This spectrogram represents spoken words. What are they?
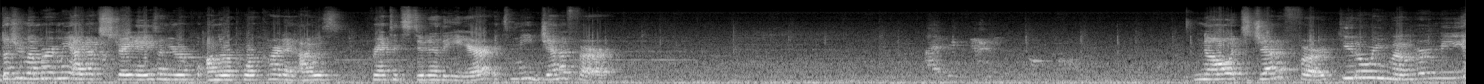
Don't you remember me? I got straight A's on your on the report card, and I was granted Student of the Year. It's me, Jennifer. No, it's Jennifer. You don't remember me?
